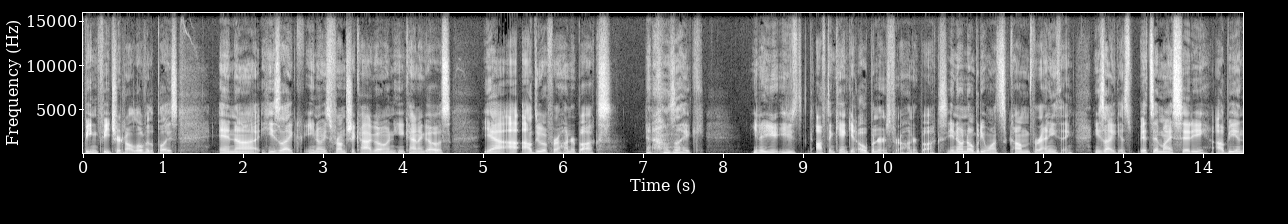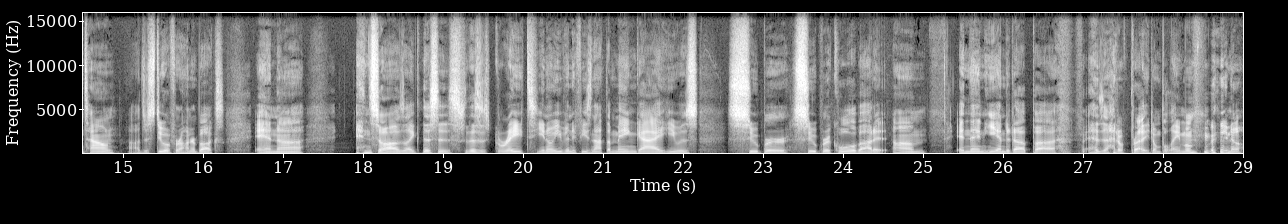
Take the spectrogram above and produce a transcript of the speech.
being featured all over the place. And uh, he's like, you know, he's from Chicago, and he kind of goes, "Yeah, I- I'll do it for a hundred bucks." And I was like, you know, you, you often can't get openers for a hundred bucks. You know, nobody wants to come for anything. He's like, it's it's in my city. I'll be in town. I'll just do it for a hundred bucks. And uh, and so I was like, this is this is great. You know, even if he's not the main guy, he was super super cool about it. Um, and then he ended up, uh, as I don't probably don't blame him. you know,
